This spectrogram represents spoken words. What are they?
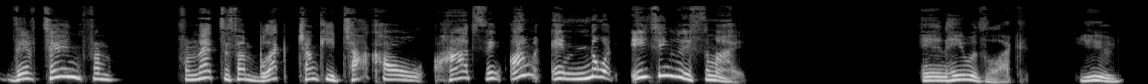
They've turned from from that to some black chunky charcoal hard thing. I am not eating this, mate. And he was like, you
